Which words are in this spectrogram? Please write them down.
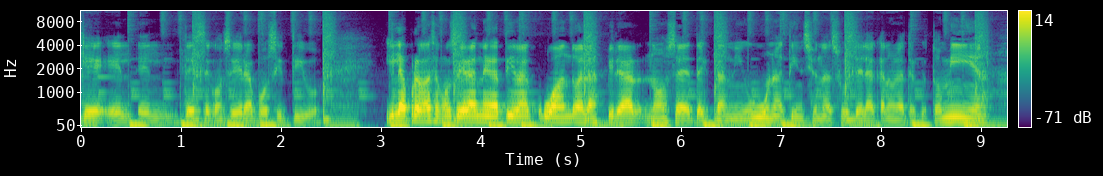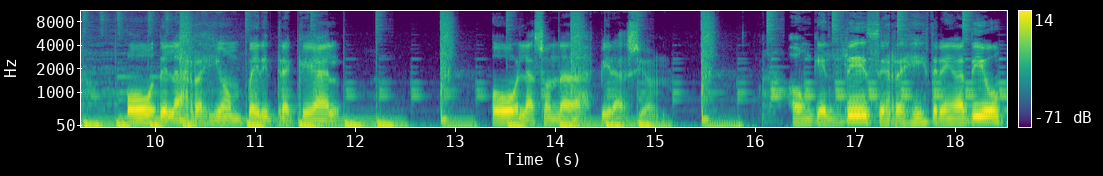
que el, el se considera positivo. Y la prueba se considera negativa cuando al aspirar no se detecta ninguna tinción azul de la cánula traqueotomía o de la región peritraqueal o la sonda de aspiración. Aunque el test se registre negativo,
